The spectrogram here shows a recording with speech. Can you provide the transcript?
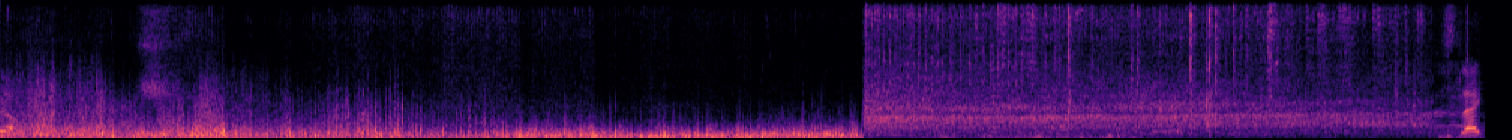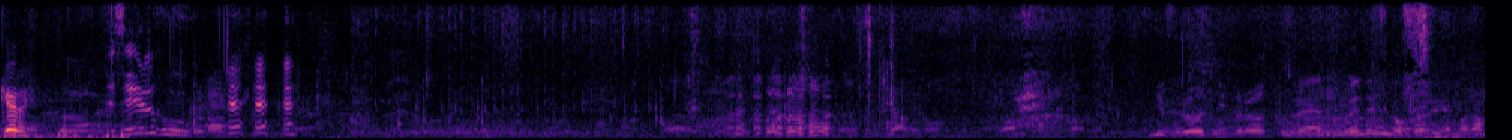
Ja. Is lekker? is heel goed. Verrood, niet. Koerijn, ik weet niet of dat maar af.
